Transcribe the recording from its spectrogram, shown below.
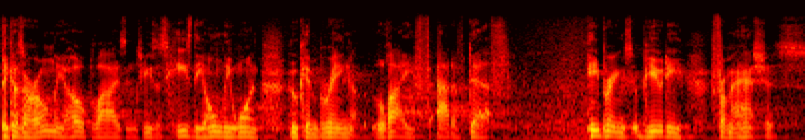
Because our only hope lies in Jesus. He's the only one who can bring life out of death, He brings beauty from ashes.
